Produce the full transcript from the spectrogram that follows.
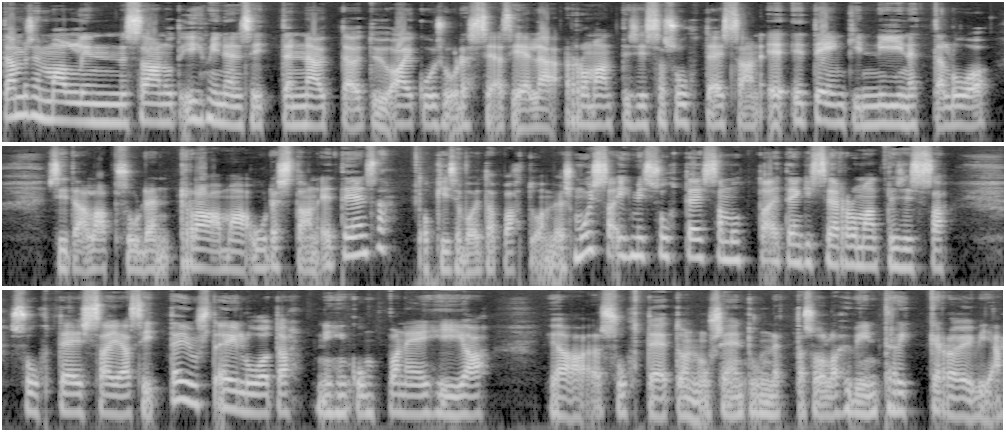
Tämmöisen mallin saanut ihminen sitten näyttäytyy aikuisuudessa ja siellä romanttisissa suhteissaan e-, etenkin niin, että luo sitä lapsuuden draamaa uudestaan eteensä. Toki se voi tapahtua myös muissa ihmissuhteissa, mutta etenkin sen romanttisissa suhteissa ja sitten just ei luota niihin kumppaneihin ja, ja suhteet on usein tunnetasolla hyvin trikkeröiviä.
